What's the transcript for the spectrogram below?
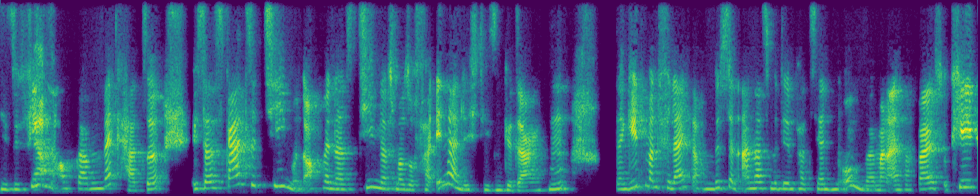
diese vielen ja. Aufgaben weg hatte, ist das ganze Team und auch wenn das Team das mal so verinnerlicht, diesen Gedanken, dann geht man vielleicht auch ein bisschen anders mit den Patienten um, weil man einfach weiß, okay,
